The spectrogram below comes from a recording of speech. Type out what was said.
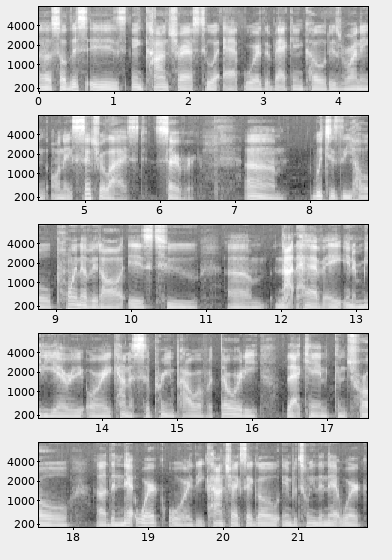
Uh, so this is in contrast to an app where the backend code is running on a centralized server, um, which is the whole point of it all is to um, not have a intermediary or a kind of supreme power of authority that can control uh, the network or the contracts that go in between the network.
